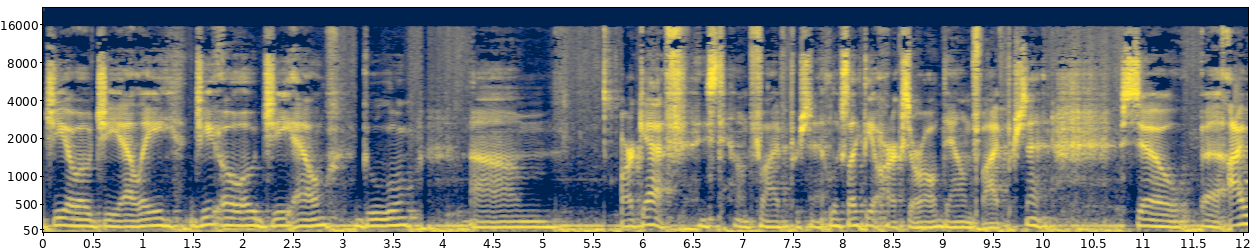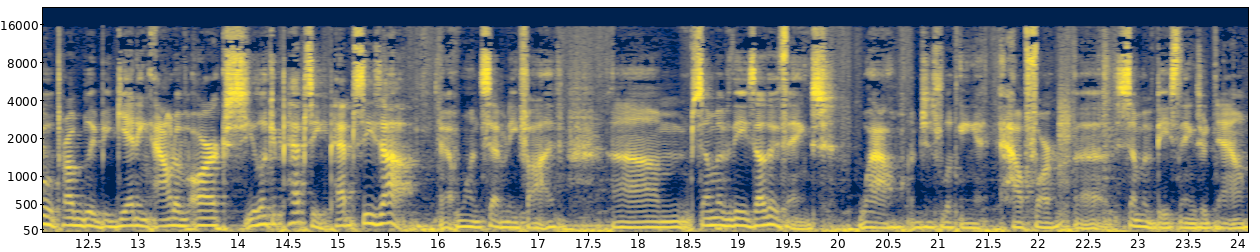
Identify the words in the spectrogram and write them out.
G O O G L E, G O O G L, Google. Um, ARKF is down 5%. Looks like the ARKs are all down 5%. So uh, I will probably be getting out of ARKs. You look at Pepsi. Pepsi's up at 175. Um, some of these other things, wow, I'm just looking at how far uh, some of these things are down.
